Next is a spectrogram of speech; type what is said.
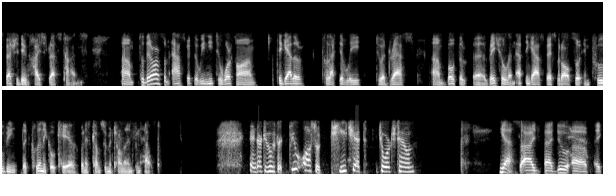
especially during high stress times. Um, so there are some aspects that we need to work on together collectively to address um, both the uh, racial and ethnic aspects, but also improving the clinical care when it comes to maternal and infant health. And Dr. Gupta, do you also teach at Georgetown? Yes, I, I do uh, a,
